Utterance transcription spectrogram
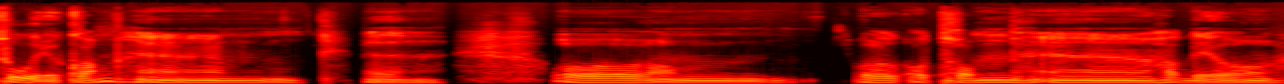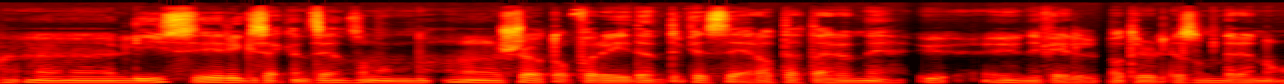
Tore kom, eh, og og, Tom eh, hadde jo eh, lys i ryggsekken sin som han skjøt opp for å identifisere at dette er en Unifil-patrulje som dere nå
